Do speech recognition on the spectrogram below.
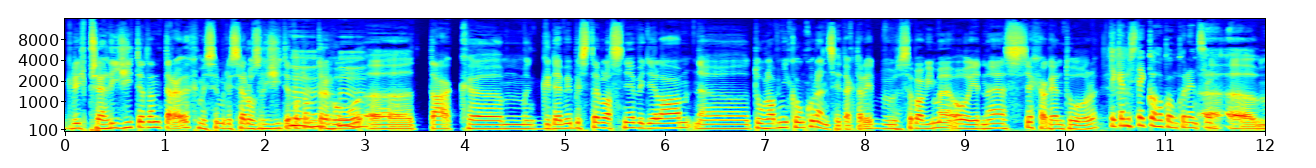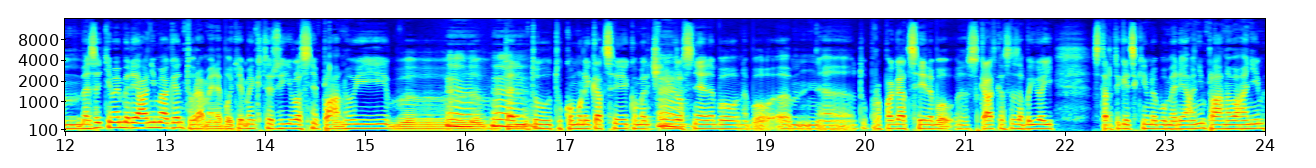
když přehlížíte ten trh, myslím, když se rozhlížíte mm, po tom hmm, trhu, mm. tak ehm, kde vy byste vlastně viděla eh, tu hlavní konkurenci? Tak tady se bavíme o jedné z těch agentur. Teďka myslíte koho konkurenci? Eh, mezi těmi mediálními agenturami, nebo těmi, kteří vlastně plánují mm, ten, tu, tu komunikaci komerční mm. vlastně, nebo, nebo um, tu propagaci, nebo zkrátka se zabývají strategickým nebo mediálním plánováním.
